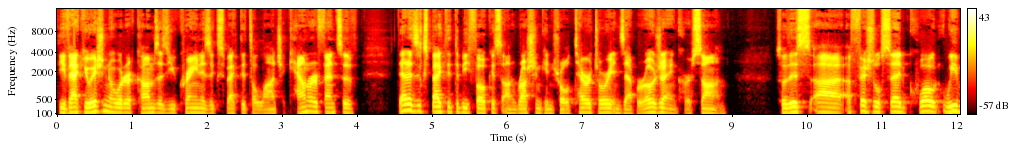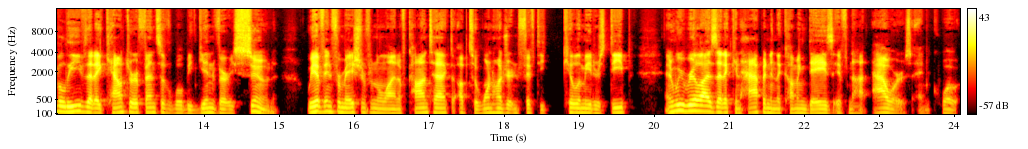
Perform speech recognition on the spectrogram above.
The evacuation order comes as Ukraine is expected to launch a counteroffensive that is expected to be focused on Russian controlled territory in Zaporozhye and Kherson. So this uh, official said, "quote We believe that a counteroffensive will begin very soon. We have information from the line of contact up to 150 kilometers deep, and we realize that it can happen in the coming days, if not hours." End quote.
